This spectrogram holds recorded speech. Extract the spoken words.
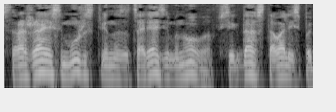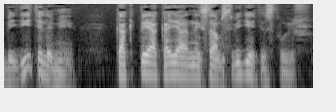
сражаясь мужественно за царя земного, всегда оставались победителями, как ты, окаянный, сам свидетельствуешь,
